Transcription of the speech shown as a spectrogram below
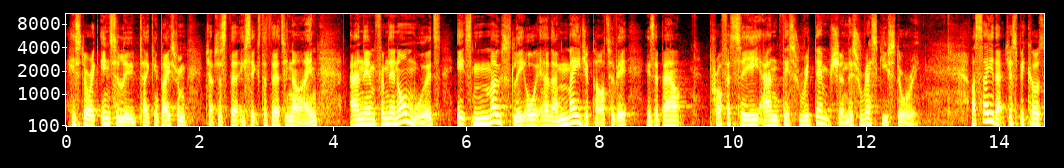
historic interlude taking place from chapters 36 to 39. And then from then onwards, it's mostly, or a major part of it, is about prophecy and this redemption, this rescue story. I say that just because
